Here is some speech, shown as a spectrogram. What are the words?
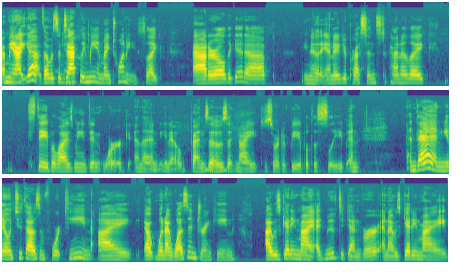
I mean, I yeah, that was exactly me in my 20s. Like Adderall to get up, you know, antidepressants to kind of like stabilize me. It didn't work, and then you know, benzos at night to sort of be able to sleep. And and then you know, in 2014, I uh, when I wasn't drinking. I was getting my, I'd moved to Denver and I was getting my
